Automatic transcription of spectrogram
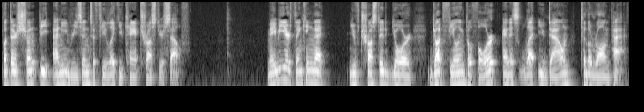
But there shouldn't be any reason to feel like you can't trust yourself. Maybe you're thinking that you've trusted your gut feeling before and it's let you down to the wrong path.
